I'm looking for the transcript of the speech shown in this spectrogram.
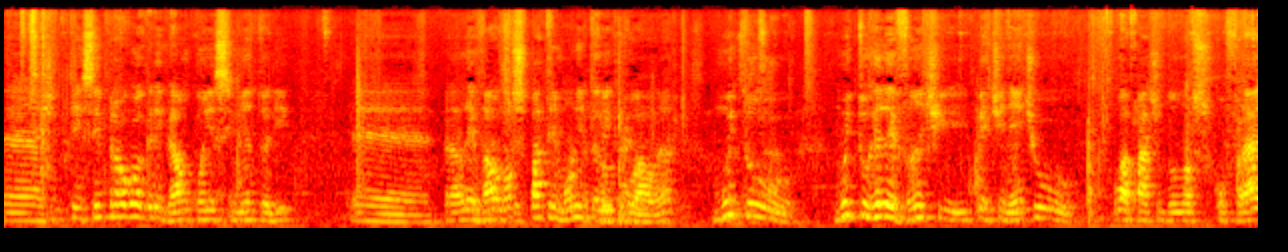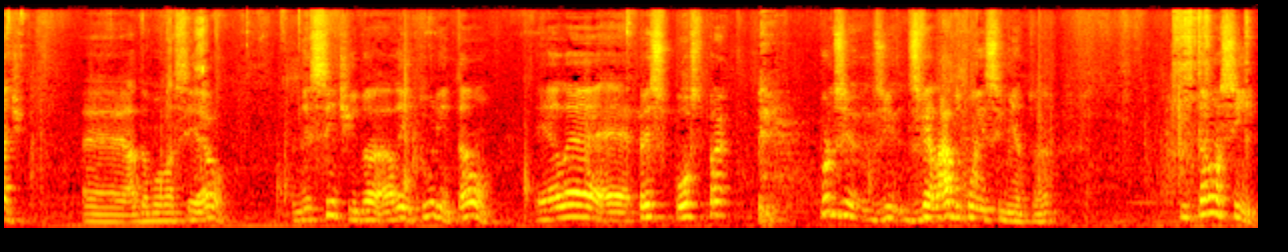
É, a gente tem sempre algo a agregar, um conhecimento ali é, para levar o nosso patrimônio intelectual, né? Muito, muito relevante e pertinente o, o a parte do nosso confrade, é, Adamo Maciel, nesse sentido. A, a leitura, então, ela é, é pressuposto para desvelar do conhecimento, né? Então, assim,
